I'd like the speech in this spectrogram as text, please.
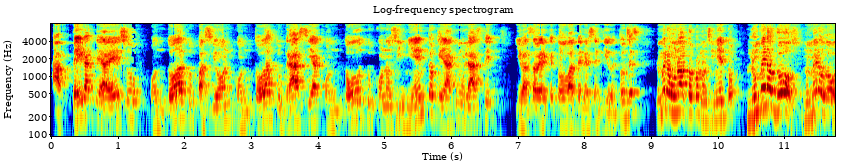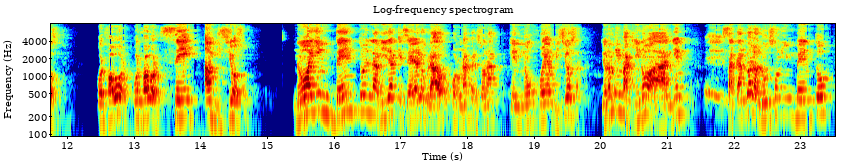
apégate a eso con toda tu pasión, con toda tu gracia, con todo tu conocimiento que ya acumulaste y vas a ver que todo va a tener sentido. Entonces, número uno, autoconocimiento. Número dos, número dos, por favor, por favor, sé ambicioso. No hay invento en la vida que se haya logrado por una persona que no fue ambiciosa. Yo no me imagino a alguien eh, sacando a la luz un invento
